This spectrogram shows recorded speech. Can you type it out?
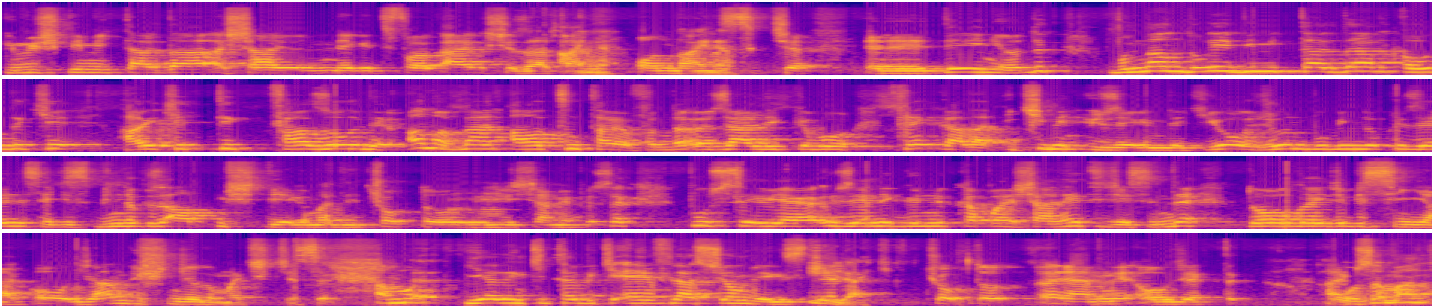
Gümüş bir miktar daha aşağı yönlü negatif olarak ayrışıyor zaten. Aynen. Ondan Aynen. sıkça e, değiniyorduk. Bundan dolayı bir miktarda oradaki hareketlik fazla olabilir. Ama ben altın tarafında özellikle bu tekrardan 2000 üzerindeki yolculuğun bu 1958, 1960 diyelim hadi çok doğru bir işlem yapıyorsak bu seviyeler üzerinde günlük kapanışlar neticesinde doğrulayıcı bir sinyal olacağını düşünüyorum açıkçası. Ama yarınki tabii ki enflasyon verisi de çok da önemli olacaktır. O zaman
